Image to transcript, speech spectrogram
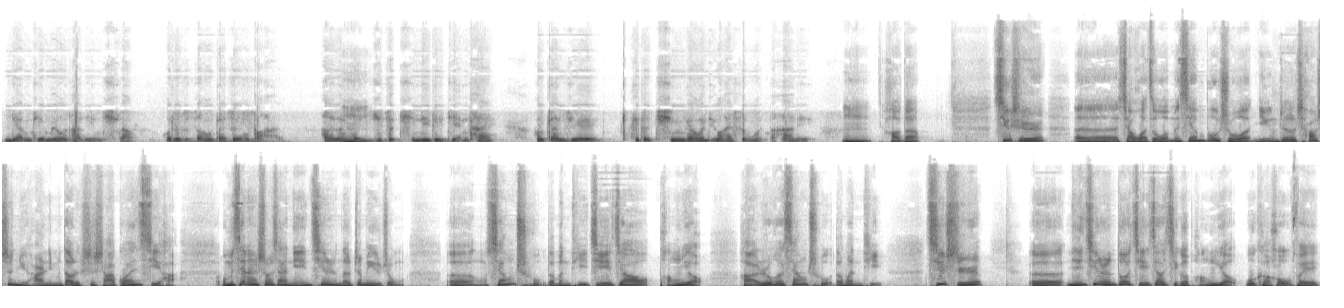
两天没和他联系了，我都不知道我该怎么办。好，让我一直听你的电台，我感觉很多情感问题我还是问他的。嗯，好的。其实，呃，小伙子，我们先不说你跟这个超市女孩，你们到底是啥关系哈？我们先来说一下年轻人的这么一种，呃，相处的问题，结交朋友，哈，如何相处的问题。其实，呃，年轻人多结交几个朋友无可厚非，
